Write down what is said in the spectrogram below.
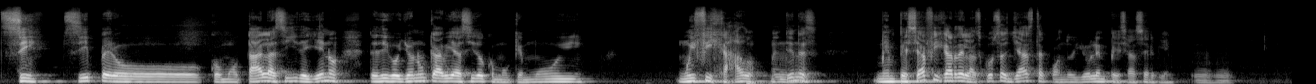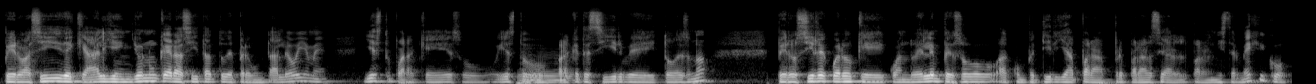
Sí, sí, pero como tal, así de lleno. Te digo, yo nunca había sido como que muy, muy fijado, ¿me entiendes? Me empecé a fijar de las cosas ya hasta cuando yo le empecé a hacer bien. Pero así de que alguien, yo nunca era así tanto de preguntarle, óyeme, ¿y esto para qué es? O, ¿y esto para qué mm. te sirve? Y todo eso, ¿no? Pero sí recuerdo que cuando él empezó a competir ya para prepararse al, para el Mister México,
